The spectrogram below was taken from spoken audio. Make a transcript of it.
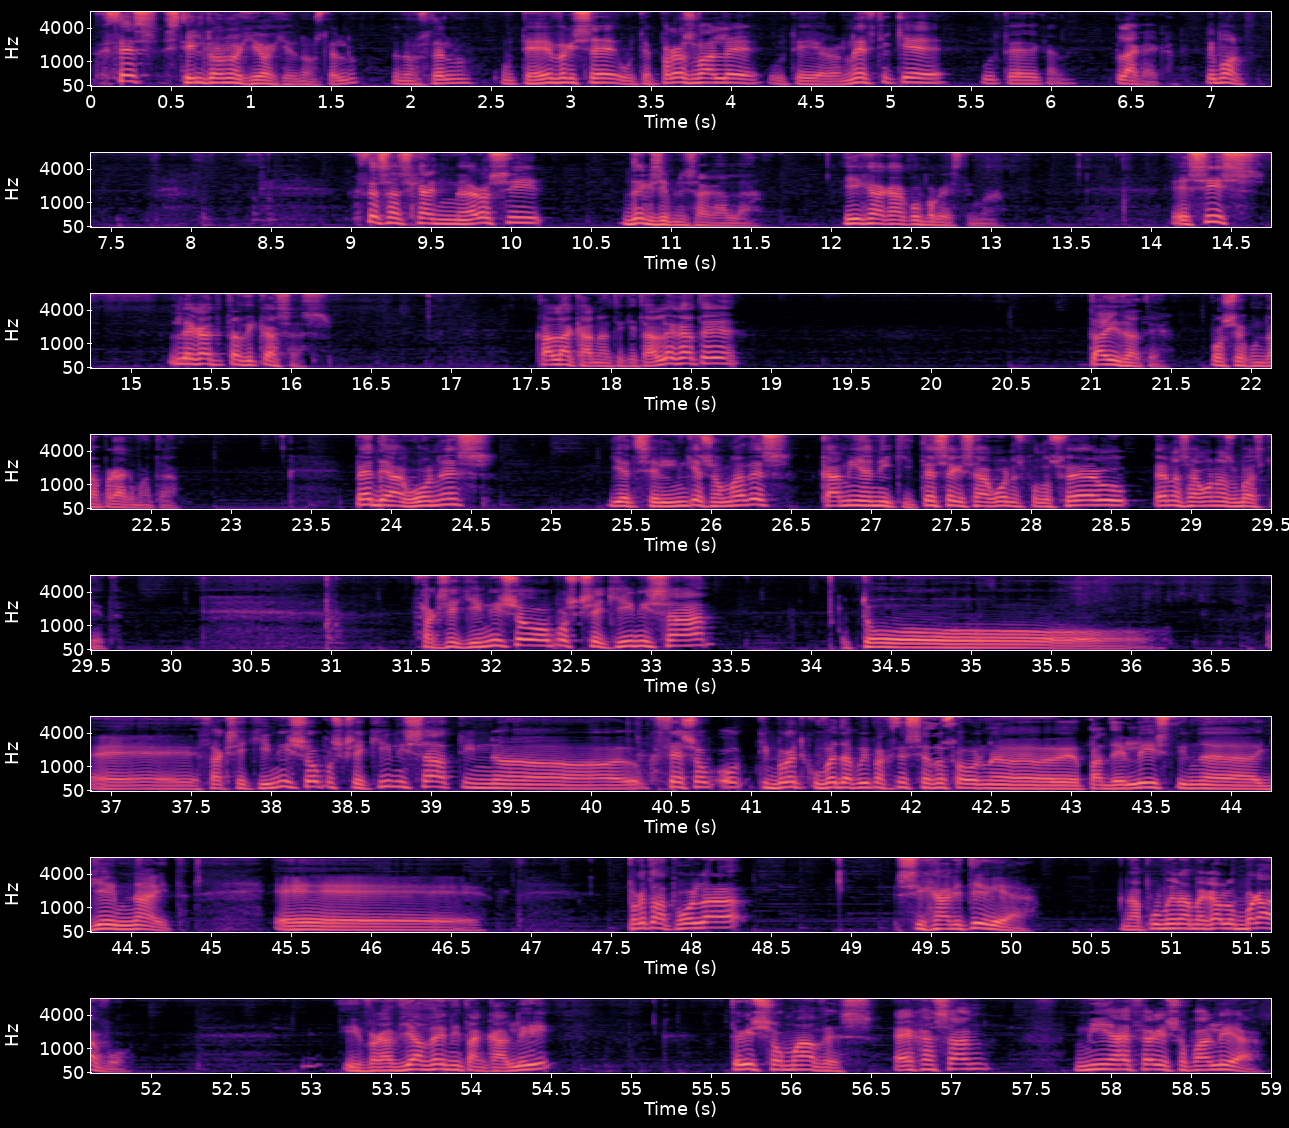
Χθες στείλ τον, όχι, όχι, δεν τον στέλνω. Δεν τον στέλνω. Ούτε έβρισε, ούτε πρόσβαλε, ούτε ειρωνεύτηκε, ούτε έκανε. Πλάκα έκανε. Λοιπόν, χθες σας είχα ενημερώσει, δεν ξύπνησα καλά. Είχα κακό πρόστιμα. Εσείς λέγατε τα δικά σας. Καλά κάνατε και τα λέγατε. Τα είδατε πώς έχουν τα πράγματα. Πέντε αγώνες για τις ελληνικές ομάδες, καμία νίκη. Τέσσερις αγώνες ποδοσφαίρου, ένας αγώνας μπάσκετ. Θα ξεκινήσω όπως ξεκίνησα το... Ε, θα ξεκινήσω όπως ξεκίνησα την, ε, χθες, την πρώτη κουβέντα που είπα χθες εδώ στον ε, Παντελή στην ε, Game Night. Ε, πρώτα απ' όλα συγχαρητήρια. Να πούμε ένα μεγάλο μπράβο. Η βραδιά δεν ήταν καλή. Τρεις ομάδες έχασαν, μία έφερε ισοπαλία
